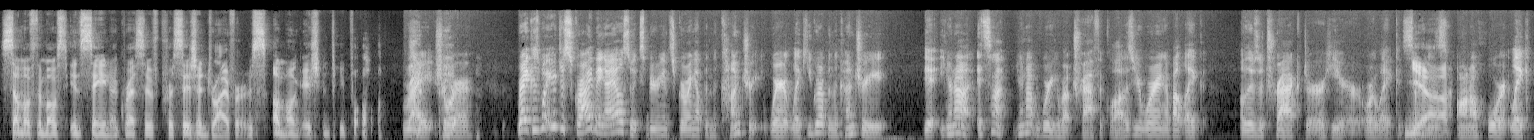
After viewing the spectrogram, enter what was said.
some of the most insane, aggressive precision drivers among Asian people. Right, sure. Right, because what you're describing, I also experienced growing up in the country, where like you grew up in the country, you're not, it's not, you're not worrying about traffic laws. You're worrying about like, oh, there's a tractor here, or like somebody's Yeah. on a horse. Like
